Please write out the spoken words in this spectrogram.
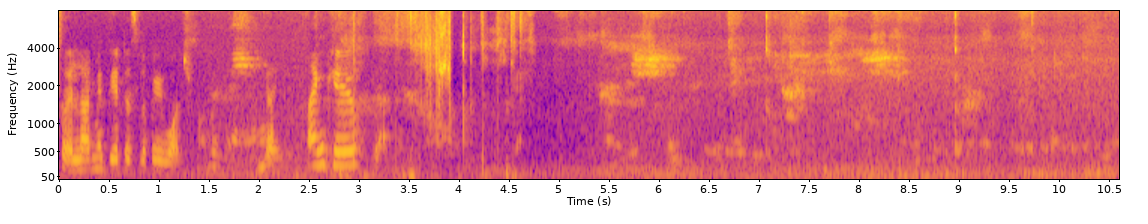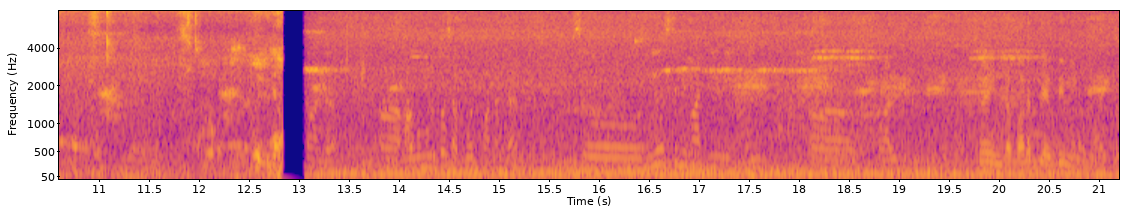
ஸோ எல்லாருமே தியேட்டர்ஸில் போய் வாட்ச் பண்ணுங்க. தேங்க்யூ அவங்களுக்கும் சப்போர்ட் பண்ணுங்க. ஸோ நியூ சினிமா டிவிக்கு இந்த படத்தில் எப்படி மேடம் வாய்ப்பு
